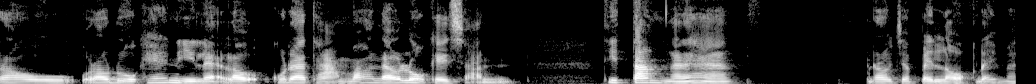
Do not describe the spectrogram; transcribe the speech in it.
เราเราดูแค่นี้แหละ เราคุณดาถามว่าแล้วโลเคชั่นที่ตั้งนะคะเราจะไปหลอกได้ไหม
